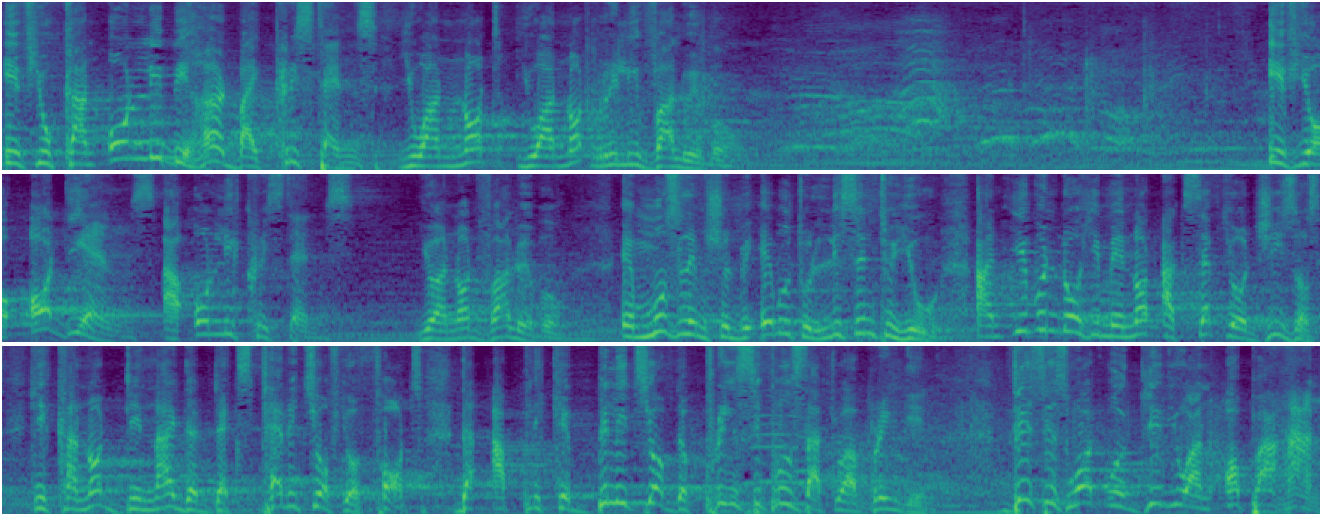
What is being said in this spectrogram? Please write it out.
If you can only be heard by christians you are not you are not really valuable. If your audience are only christians you are not valuable. A muslim should be able to listen to you and even though he may not accept your jesus he cannot deny the dexterity of your thoughts the applicability of the principles that you are bringing. This is what will give you an upper hand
